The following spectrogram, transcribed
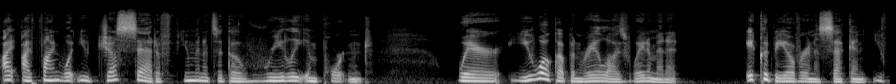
I, I find what you just said a few minutes ago really important, where you woke up and realized wait a minute, it could be over in a second. You've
